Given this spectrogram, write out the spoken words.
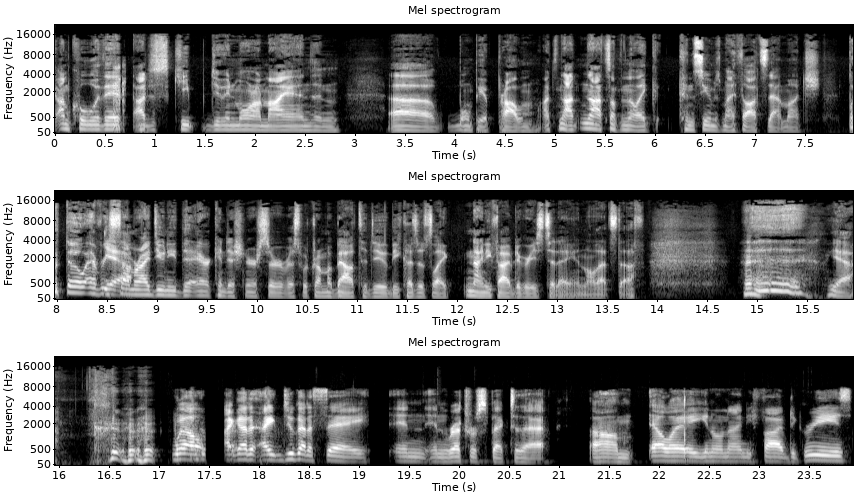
I'm cool with it. I'll just keep doing more on my end and uh won't be a problem. It's not not something that like consumes my thoughts that much. But though every Yeah. summer I do need the air conditioner service, which I'm about to do because it's like 95 degrees today and all that stuff. yeah. Well, I got I do got to say in in retrospect to that, um, L.A. You know, 95 degrees.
